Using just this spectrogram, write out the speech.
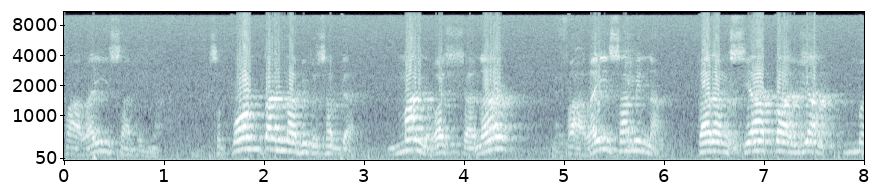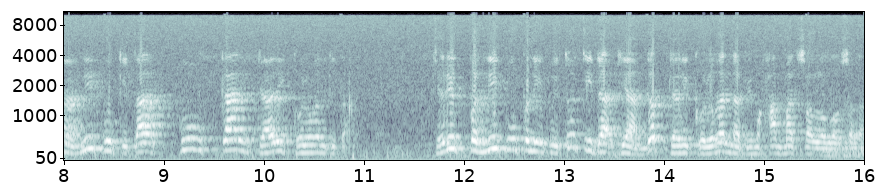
falaisa minna. Spontan Nabi bersabda, Man ghasyana falaisa minna. Barang siapa yang menipu kita bukan dari golongan kita. Jadi penipu-penipu itu tidak dianggap dari golongan Nabi Muhammad SAW.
